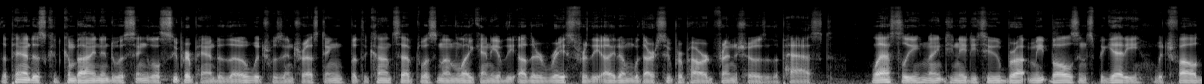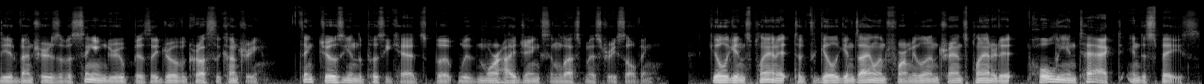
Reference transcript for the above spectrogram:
the pandas could combine into a single super panda, though, which was interesting, but the concept wasn't unlike any of the other race for the item with our superpowered friend shows of the past. Lastly, 1982 brought Meatballs and Spaghetti, which followed the adventures of a singing group as they drove across the country. Think Josie and the Pussycats, but with more hijinks and less mystery solving. Gilligan's Planet took the Gilligan's Island formula and transplanted it, wholly intact, into space.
